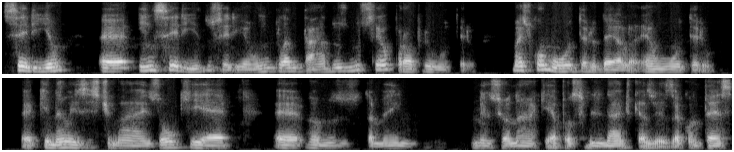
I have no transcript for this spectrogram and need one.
seriam é, inseridos, seriam implantados no seu próprio útero. Mas como o útero dela é um útero é, que não existe mais, ou que é, é, vamos também mencionar aqui a possibilidade que às vezes acontece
